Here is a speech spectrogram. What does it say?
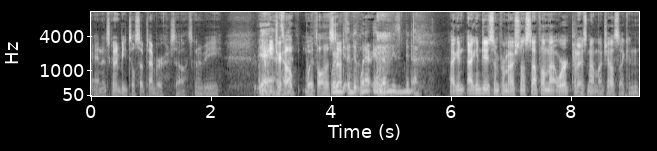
and it's going to be till September. So it's going to be. I'm Yeah, gonna need your help with all this We're stuff. do- whatever, yeah, whatever needs to be done. I can I can do some promotional stuff on that work, but there's not much else I can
